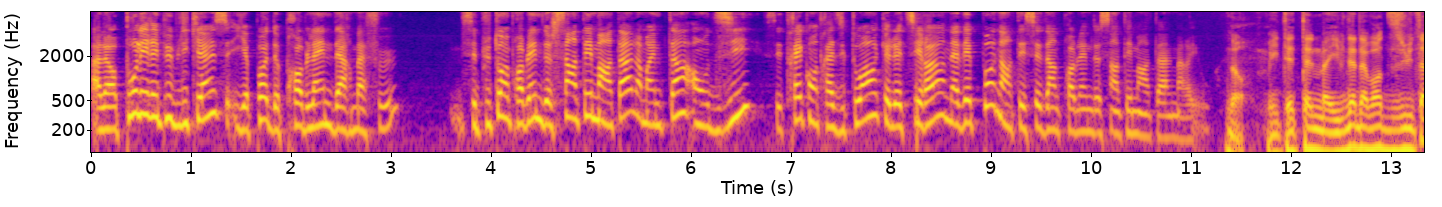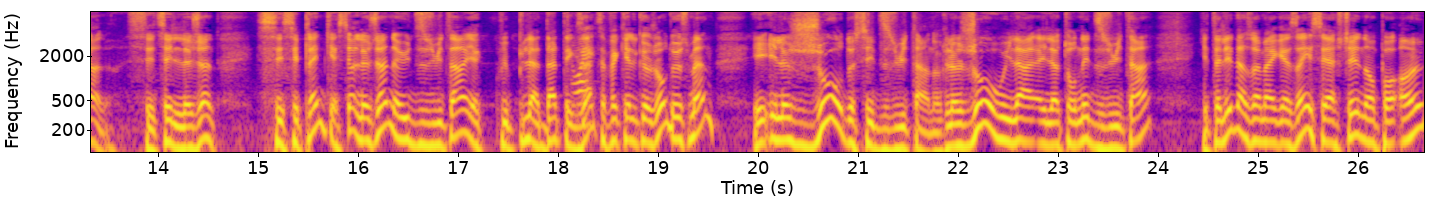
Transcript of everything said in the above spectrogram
Alors, pour les républicains, il n'y a pas de problème d'armes à feu. C'est plutôt un problème de santé mentale. En même temps, on dit, c'est très contradictoire, que le tireur n'avait pas d'antécédent de problème de santé mentale, Mario. Non, mais il était tellement, il venait d'avoir 18 ans. là. C'est, le jeune, c'est, c'est plein de questions. Le jeune a eu 18 ans, il n'y a plus la date exacte, Ouais. ça fait quelques jours, deux semaines, et, et le jour de ses 18 ans, donc le jour où il a, il a tourné 18 ans, il est allé dans un magasin, il s'est acheté non pas un,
